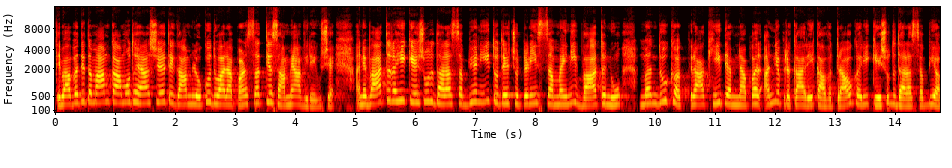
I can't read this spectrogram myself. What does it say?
તે બાબતે તમામ કામો થયા છે, તે ગામ લોકો દ્વારા પણ સત્ય સામે આવી રહ્યું છે. અને વાત રહી કેશોદ ધારાસભ્યની, તો તે ચૂંટણી સમયની વાતનું મનદુખ રાખી તેમના પર અન્ય પ્રકારે કાવતરાઓ કરી કેશોદ ધારાસભ્ય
